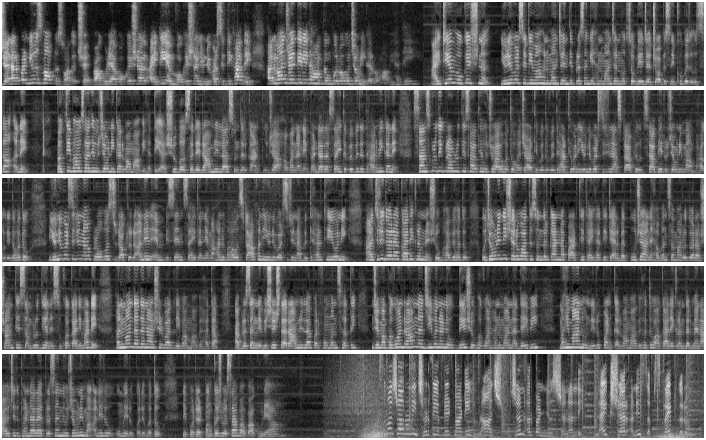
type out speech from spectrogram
જનર પર ન્યૂઝમાં આપનું સ્વાગત છે. Waghodia vocational ITM vocational university ખાતે હનુમાન જયંતીની ધામધૂમપૂર્વક ઉજવણી કરવામાં આવી હતી. આઈટીએમ વોકેશનલ યુનિવર્સિટીમાં હનુમાન જયંતી પ્રસંગે હનુમાન જન્મોત્સવ બે હજાર ચોવીસની ખૂબ જ ઉત્સાહ અને ભક્તિભાવ સાથે ઉજવણી કરવામાં આવી હતી. આ શુભ અવસરે રામલીલા, સુંદરકાંડ, પૂજા, હવન અને ભંડારા સહિત વિવિધ ધાર્મિક અને સાંસ્કૃતિક પ્રવૃત્તિ સાથે ઉજવાયો હતો. હજારથી વધુ વિદ્યાર્થીઓ અને યુનિવર્સિટીના સ્ટાફે ઉત્સાહભેર ઉજવણીમાં ભાગ લીધો હતો. યુનિવર્સિટીના provost doctor Anil M Bisen સહિત અન્ય મહાનુભાવો, સ્ટાફ અને યુનિવર્સિટીના વિદ્યાર્થીઓની હાજરી દ્વારા કાર્યક્રમને શોભાવ્યો હતો. ઉજવણીની શરૂઆત સુંદરકાંડના પાઠથી થઈ હતી. ત્યારબાદ પૂજા અને હવન સમારોહ દ્વારા શાંતિ, સમૃદ્ધિ અને સુખાકારી માટે હનુમાન દાદાના આશીર્વાદ લેવામાં આવ્યા હતા. આ પ્રસંગની વિશેષતા રામલીલા પરફોર્મન્સ હતી, જેમાં ભગવાન રામના જીવન અને ઉપદેશો ભગવાન હનુમાનના દૈવી મહિમાનું નિરૂપણ કરવામાં આવ્યું હતું. આ કાર્યક્રમ દરમિયાન આયોજિત ભંડારાએ પ્રસંગની ઉજવણીમાં અનેરો ઉમેરો કર્યો હતો. રિપોર્ટર પંકજ વસાવા, વાઘોડિયા. સમાચારોની ઝડપી અપડેટ માટે હમણાં જ જન અર્પણ ન્યૂઝ ચેનલને લાઇક શેર અને સબસ્ક્રાઇબ કરો.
